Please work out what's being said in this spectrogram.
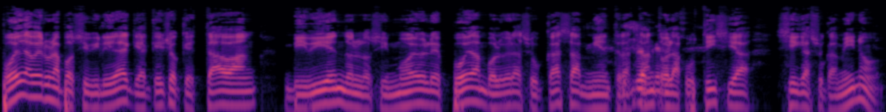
puede haber una posibilidad de que aquellos que estaban viviendo en los inmuebles puedan volver a su casa mientras tanto la justicia siga su camino.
